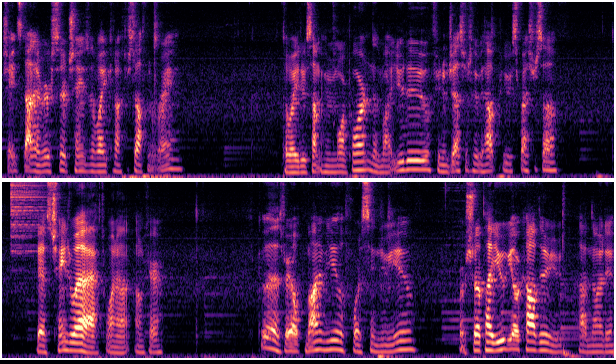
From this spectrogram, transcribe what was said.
Shane Stein, have you considered changing the way you conduct yourself in the ring? The way you do something can be more important than what you do. A few new gestures can help you express yourself. Yes, change the way I act. Why not? I don't care. Good, that's very open-minded of you. Look forward to seeing new you. Or should I play Yu-Gi-Oh! Call of Duty? I have no idea.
